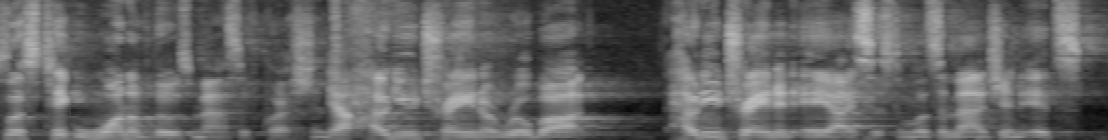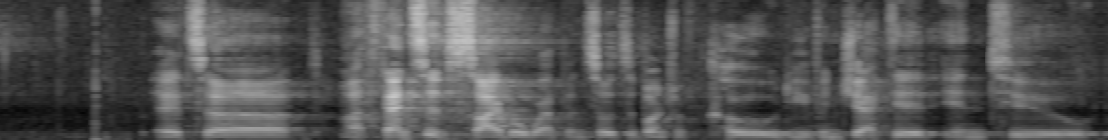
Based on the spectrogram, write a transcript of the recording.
so let's take one of those massive questions. Yeah. How do you train a robot? How do you train an AI system? Let's imagine it's it's a offensive cyber weapon, so it's a bunch of code you've injected into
